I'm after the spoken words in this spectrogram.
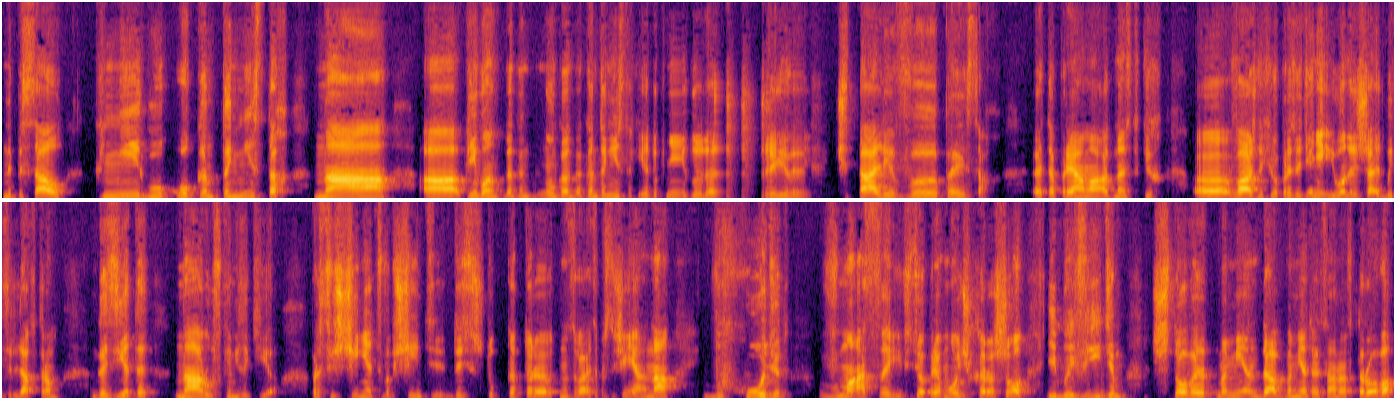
написал книгу о кантонистах на а, книгу ну, о кантонистах. И эту книгу даже читали в Пейсах. Это прямо одно из таких Э, важных его произведений, и он решает быть редактором газеты на русском языке. Просвещение это вообще, то есть штука, которая вот называется просвещение, она выходит в массы, и все прям очень хорошо. И мы видим, что в этот момент, да, в момент Александра II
